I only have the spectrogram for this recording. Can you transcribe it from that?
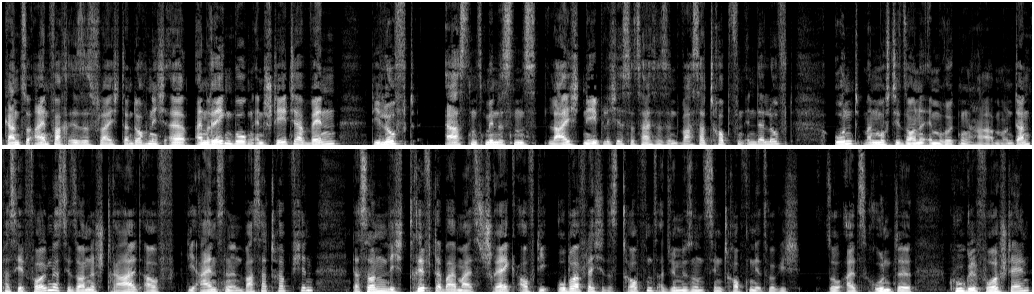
ganz so einfach ist es vielleicht dann doch nicht. Äh, ein Regenbogen entsteht ja, wenn die Luft erstens mindestens leicht neblig ist, das heißt, es sind Wassertropfen in der Luft und man muss die Sonne im Rücken haben. Und dann passiert Folgendes, die Sonne strahlt auf die einzelnen Wassertröpfchen, das Sonnenlicht trifft dabei meist schräg auf die Oberfläche des Tropfens, also wir müssen uns den Tropfen jetzt wirklich so als runde Kugel vorstellen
